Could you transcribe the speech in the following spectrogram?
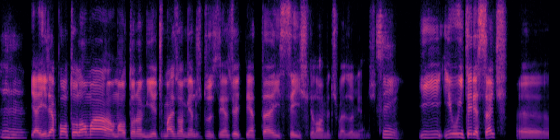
Uhum. E aí ele apontou lá uma, uma autonomia de mais ou menos 286 quilômetros, mais ou menos. Sim. E, e o interessante, é,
